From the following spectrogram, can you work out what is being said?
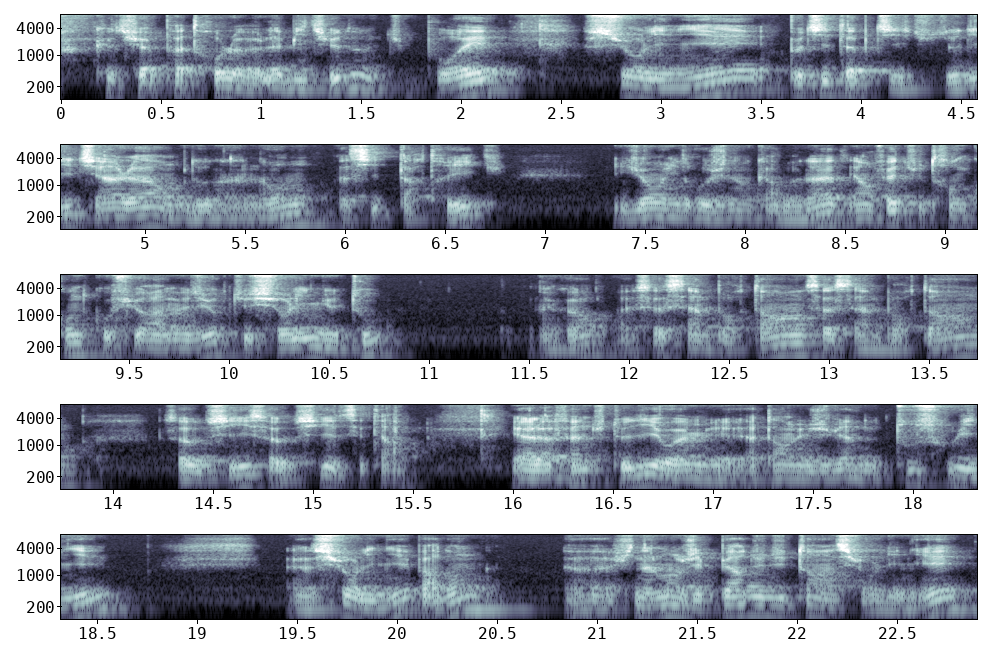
que tu n'as pas trop l'habitude, tu pourrais surligner petit à petit. Tu te dis, tiens, là, on me donne un nom, acide tartrique, ion hydrogénocarbonate, et en fait, tu te rends compte qu'au fur et à mesure, tu surlignes tout. D'accord? Ça, c'est important, ça, c'est important, ça aussi, ça aussi, etc. Et à la fin, tu te dis, ouais, mais attends, mais je viens de tout souligner, euh, surligner, pardon. Euh, finalement, j'ai perdu du temps à surligner.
